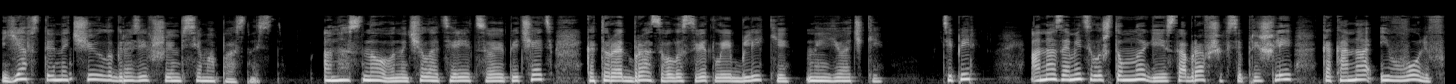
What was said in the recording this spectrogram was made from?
явственно чуяла грозившую им всем опасность. Она снова начала тереть свою печать, которая отбрасывала светлые блики на ее очки. Теперь она заметила, что многие из собравшихся пришли, как она и Вольф,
